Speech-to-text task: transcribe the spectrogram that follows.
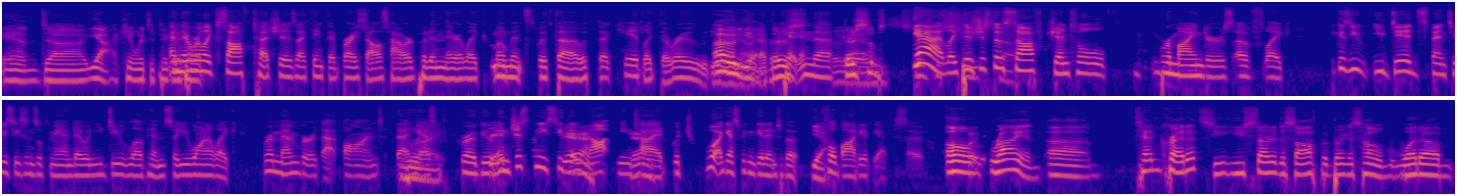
and uh, yeah, I can't wait to pick. Up. And it there were like soft touches i think that bryce dallas howard put in there like moments with uh with the kid like the road oh even, or yeah, whatever, there's kid in the So there's some yeah some like there's just those stuff. soft gentle reminders of like because you you did spend two seasons with mando and you do love him so you want to like remember that bond that he has with grogu Yeah. and just when you see Yeah. them not being Yeah. tied which well i guess we can get into the Yeah. full body of the episode Oh, But- Ryan, uh, ten credits. You, you started us off, but bring us home. What um,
